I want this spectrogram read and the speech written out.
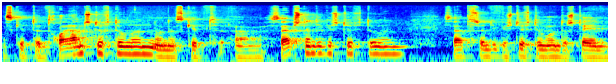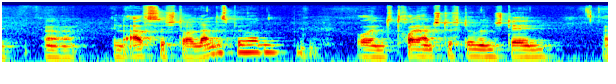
Es gibt dann Treuhandstiftungen und es gibt äh, selbstständige Stiftungen. Selbstständige Stiftungen unterstehen äh, in Aufsicht der Landesbehörden mhm. und Treuhandstiftungen stehen äh,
